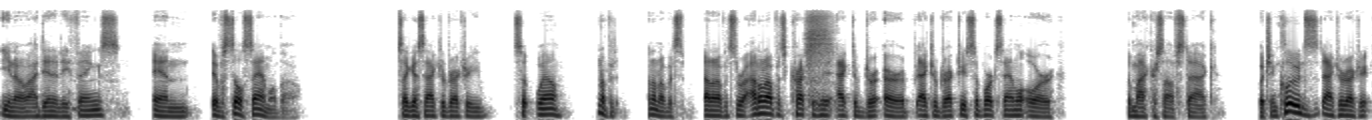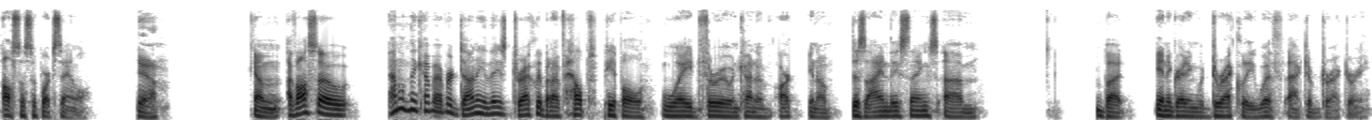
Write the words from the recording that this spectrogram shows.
you know, identity things, and it was still SAML though. So I guess Active Directory. So well, I don't know if it, I don't know if it's I don't know if it's I don't know if it's correct to say Active or Active Directory supports SAML or the Microsoft stack, which includes Active Directory, also supports SAML. Yeah. Um, I've also I don't think I've ever done any of these directly, but I've helped people wade through and kind of arc, you know, design these things. Um, but integrating with directly with Active Directory.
